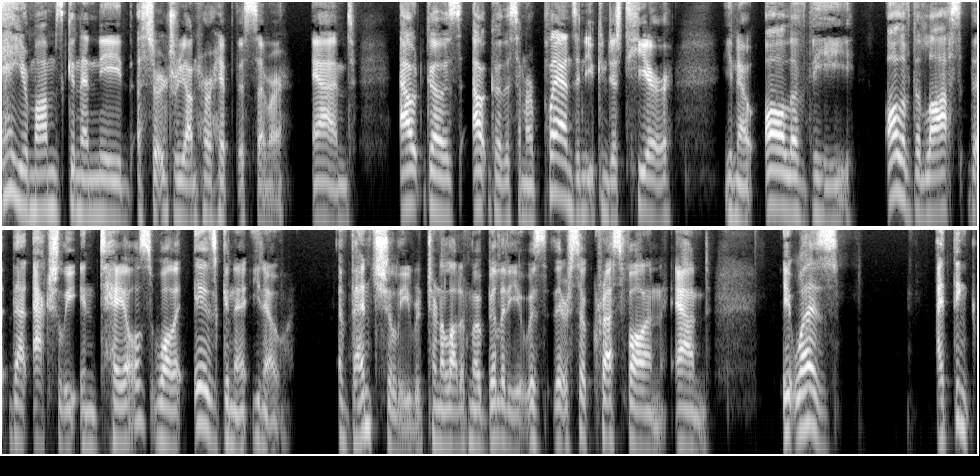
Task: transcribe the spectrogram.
hey your mom's gonna need a surgery on her hip this summer and out goes out go the summer plans and you can just hear you know all of the all of the loss that that actually entails while it is gonna you know eventually return a lot of mobility. It was they were so crestfallen, and it was. I think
